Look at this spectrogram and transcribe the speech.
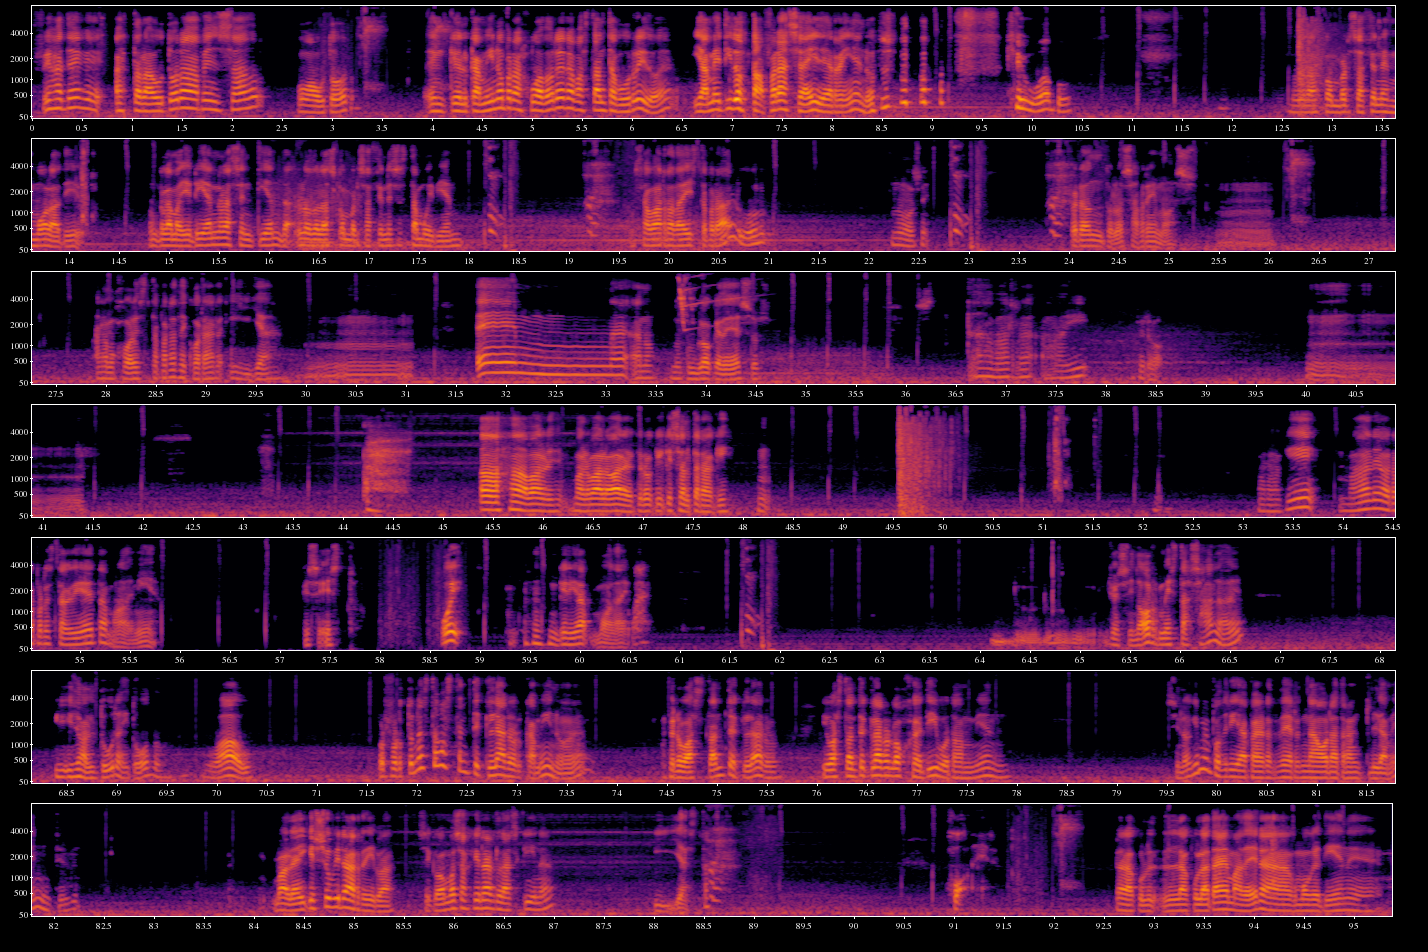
Fíjate que hasta la autora ha pensado, o autor, en que el camino para el jugador era bastante aburrido, ¿eh? Y ha metido esta frase ahí de relleno. Qué guapo. Lo de las conversaciones mola, tío. Aunque la mayoría no las entienda. Lo de las conversaciones está muy bien. Esa barra de ahí está para algo. No lo sé. Pronto lo sabremos. Mm. A lo mejor está para decorar y ya. Mm. Em, ah, no. No es un bloque de esos. Esta barra ahí. Pero... Mm. Ah. Ajá, vale, vale, vale, vale. Creo que hay que saltar aquí. Mm. Por aquí. Vale, ahora por esta grieta. Madre mía. ¿Qué es esto? Uy. Quería... Bueno, da igual. Es enorme esta sala, ¿eh? Y de altura y todo. Wow. Por fortuna está bastante claro el camino, ¿eh? Pero bastante claro. Y bastante claro el objetivo también. Si no, que me podría perder una hora tranquilamente. Vale, hay que subir arriba. Así que vamos a girar la esquina. Y ya está. Joder. La, culata de madera como que tiene...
